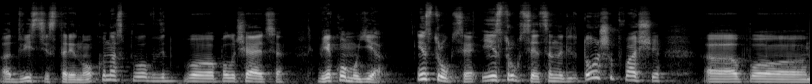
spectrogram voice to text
е, 200 сторінок у нас виходить, в якому є інструкція. І інструкція це не для того, щоб ваші е, по,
